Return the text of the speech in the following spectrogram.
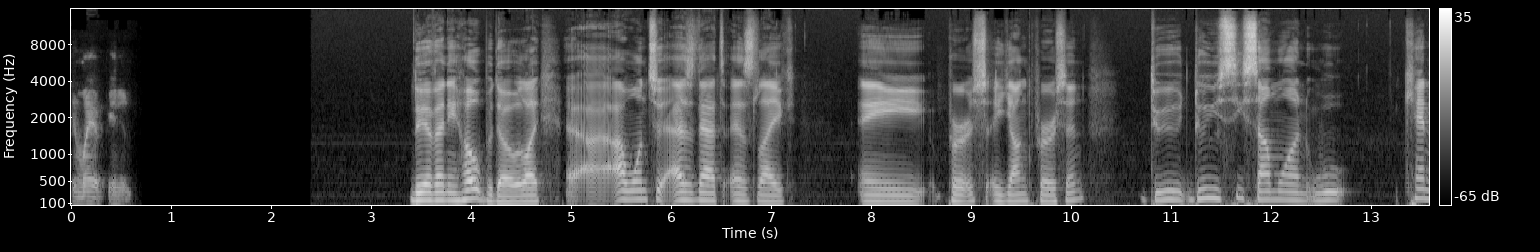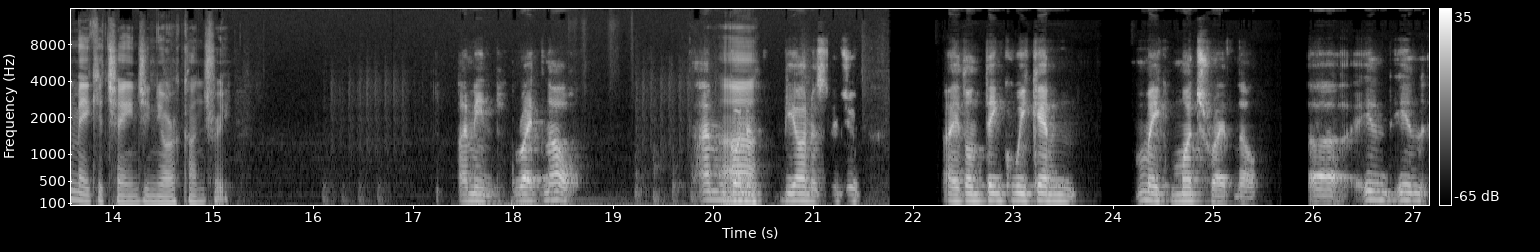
in my opinion. Do you have any hope though? Like, I I want to ask that as like a pers a young person. Do do you see someone who can make a change in your country? I mean, right now, I'm Ah. gonna be honest with you. I don't think we can make much right now. Uh, in in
